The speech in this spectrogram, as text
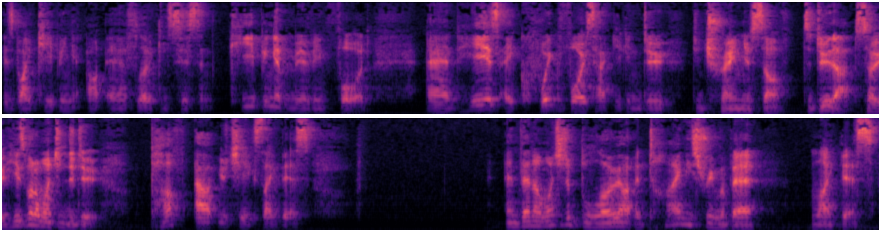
is by keeping our airflow consistent, keeping it moving forward. And here's a quick voice hack you can do to train yourself to do that. So, here's what I want you to do puff out your cheeks like this, and then I want you to blow out a tiny stream of air like this.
